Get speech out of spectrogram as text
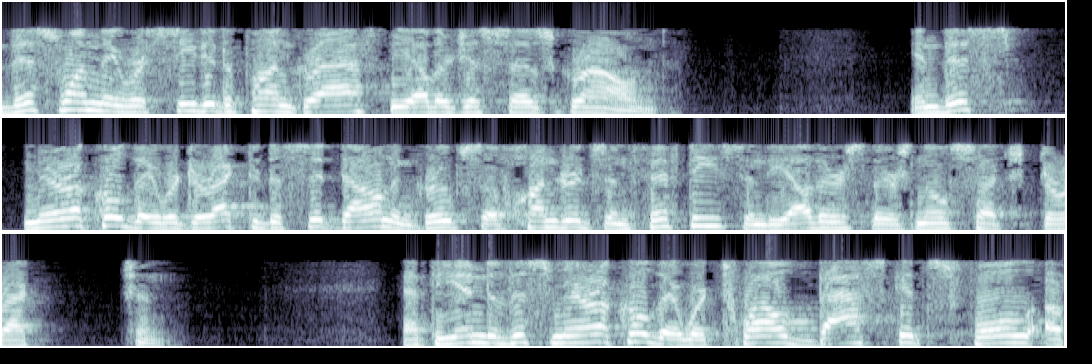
This one, they were seated upon grass. The other just says ground. In this miracle, they were directed to sit down in groups of hundreds and fifties. In the others, there's no such direction. At the end of this miracle, there were twelve baskets full of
